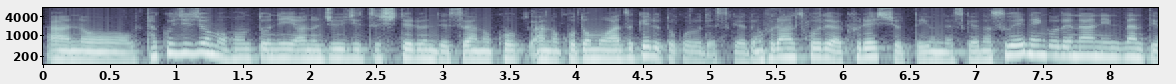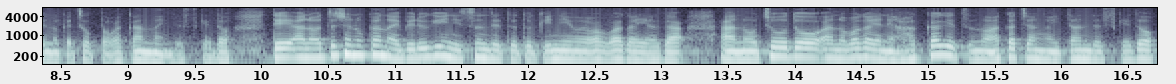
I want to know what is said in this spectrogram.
あの託児所も本当にあの充実してるんです。あのこあの子供を預けるところですけれどもフランス語ではクレッシュって言うんですけどスウェーデン語で何何て言うのかちょっと分かんない。んですけどであの私の家内ベルギーに住んでた時には我が家があのちょうどあの我が家に8ヶ月の赤ちゃんがいたんですけど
